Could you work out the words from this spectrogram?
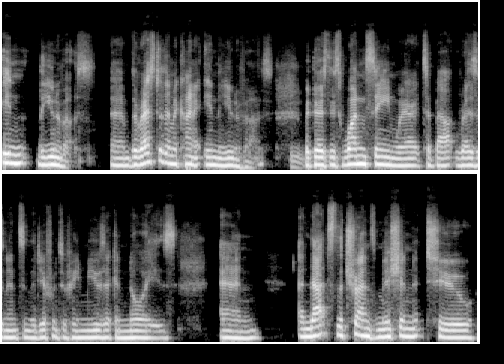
in the universe. Um, the rest of them are kind of in the universe, Mm. but there's this one scene where it's about resonance and the difference between music and noise, and and that's the transmission to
